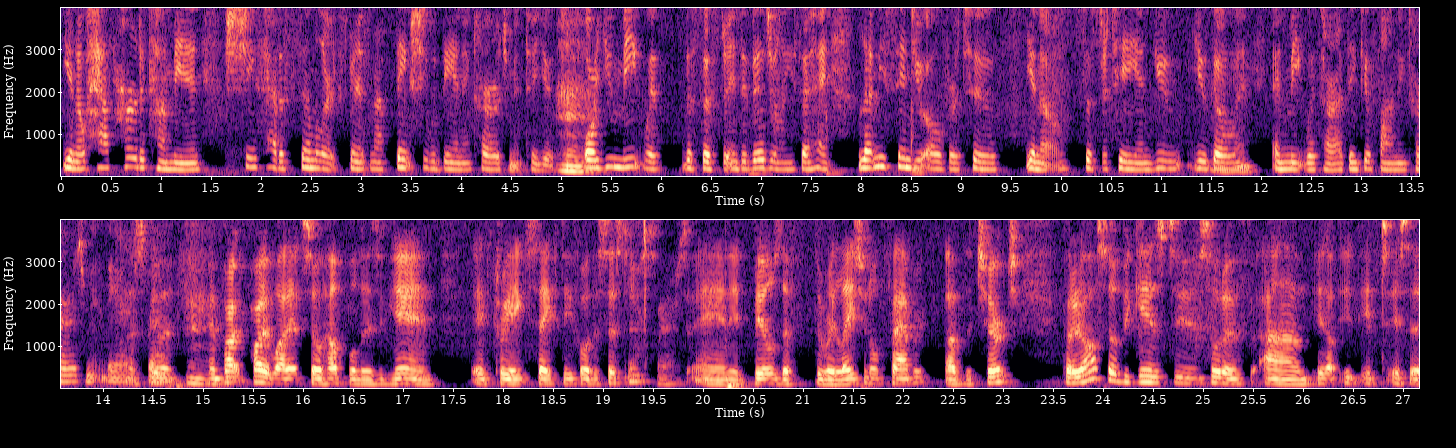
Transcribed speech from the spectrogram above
you know, have her to come in. She's had a similar experience and I think she would be an encouragement to you. Or you meet with the sister individually and you say, hey, let me send you over to, you know, Sister T and you you go and, and meet with her. I think you'll find encouragement there. That's so, good. And part part of why that's so helpful is again, it creates safety for the sisters, Yeah. Right. and it builds the, the relational fabric of the church. But it also begins to sort of um, it, it, it it's a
